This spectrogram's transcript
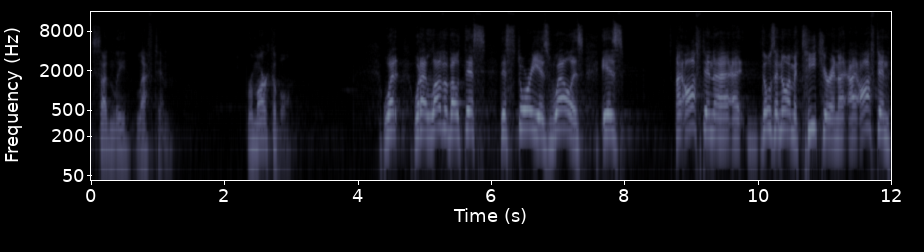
suddenly left him. Remarkable. What, what I love about this, this story as well is, is I often, uh, uh, those that know I'm a teacher, and I, I, often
